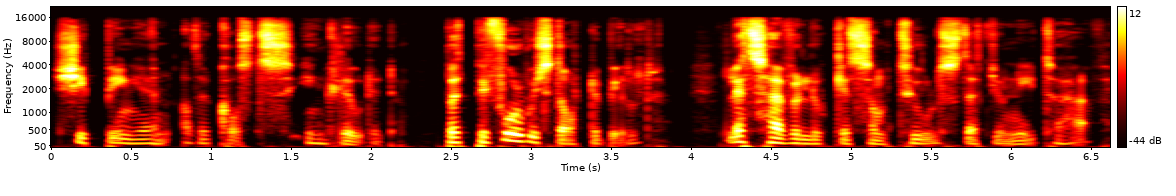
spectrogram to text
shipping and other costs included. But before we start the build, let's have a look at some tools that you need to have.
